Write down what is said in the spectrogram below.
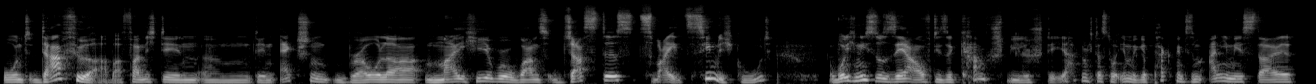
Und dafür aber fand ich den, ähm, den Action-Brawler My Hero Wants Justice 2 ziemlich gut. Obwohl ich nicht so sehr auf diese Kampfspiele stehe, hat mich das doch immer gepackt mit diesem Anime-Style.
